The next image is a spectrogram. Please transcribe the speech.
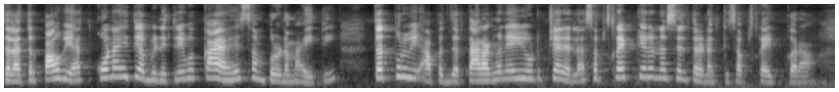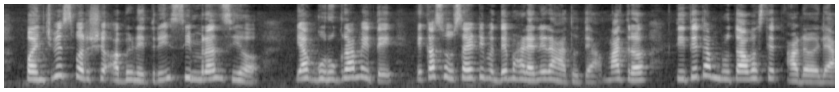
चला तर पाहूयात कोण आहे ती अभिनेत्री व काय आहे संपूर्ण माहिती. तत्पूर्वी आपण जर तारांगण या यूट्यूब चॅनलला सबस्क्राईब केलं नसेल तर नक्की सबस्क्राईब करा. पंचवीस वर्षीय अभिनेत्री सिमरन सिंह या गुरुग्राम येथे एका सोसायटीमध्ये भाड्याने राहत होत्या. मात्र तिथे त्या मृतावस्थेत आढळल्या.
